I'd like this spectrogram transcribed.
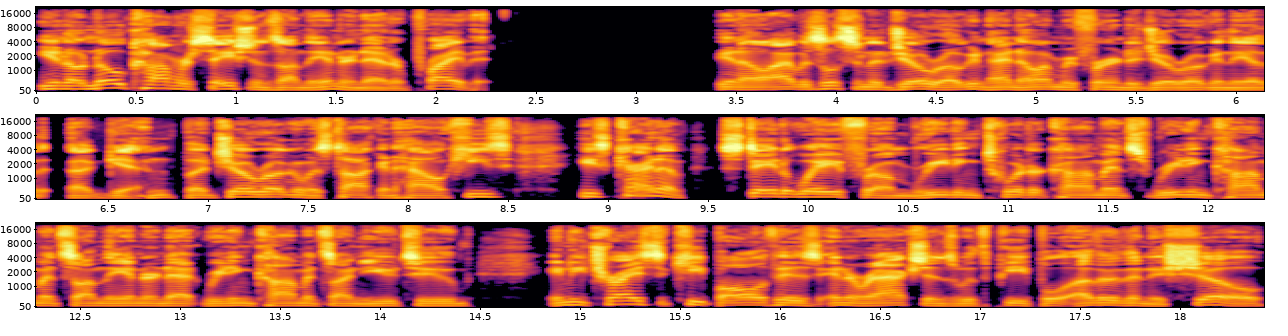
You know, no conversations on the internet are private. You know, I was listening to Joe Rogan. I know I'm referring to Joe Rogan the other, again, but Joe Rogan was talking how he's he's kind of stayed away from reading Twitter comments, reading comments on the internet, reading comments on YouTube, and he tries to keep all of his interactions with people other than his show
